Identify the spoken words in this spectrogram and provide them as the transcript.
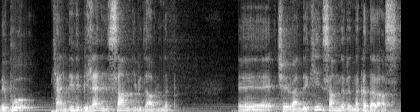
ve bu kendini bilen insan gibi davranıp e, çevrendeki insanları ne kadar az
